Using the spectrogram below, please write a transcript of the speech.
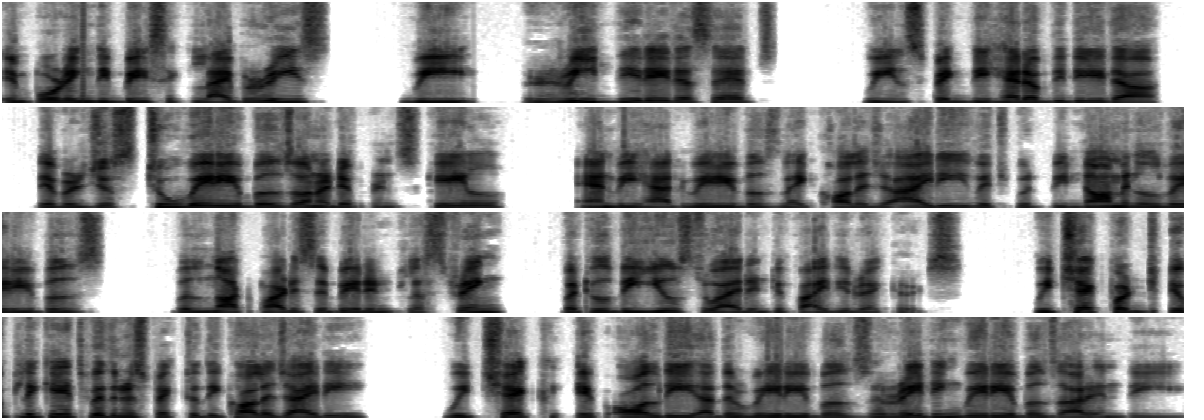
importing the basic libraries. We read the data set. We inspect the head of the data. There were just two variables on a different scale. And we had variables like college ID, which would be nominal variables, will not participate in clustering, but will be used to identify the records. We check for duplicates with respect to the college ID. We check if all the other variables, rating variables are in the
